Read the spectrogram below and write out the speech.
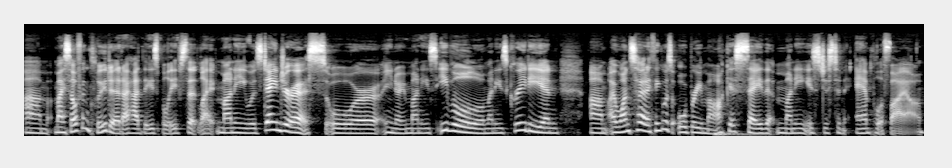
um, myself included, I had these beliefs that like money was dangerous or, you know, money's evil or money's greedy. And um, I once heard, I think it was Aubrey Marcus say that money is just an amplifier.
